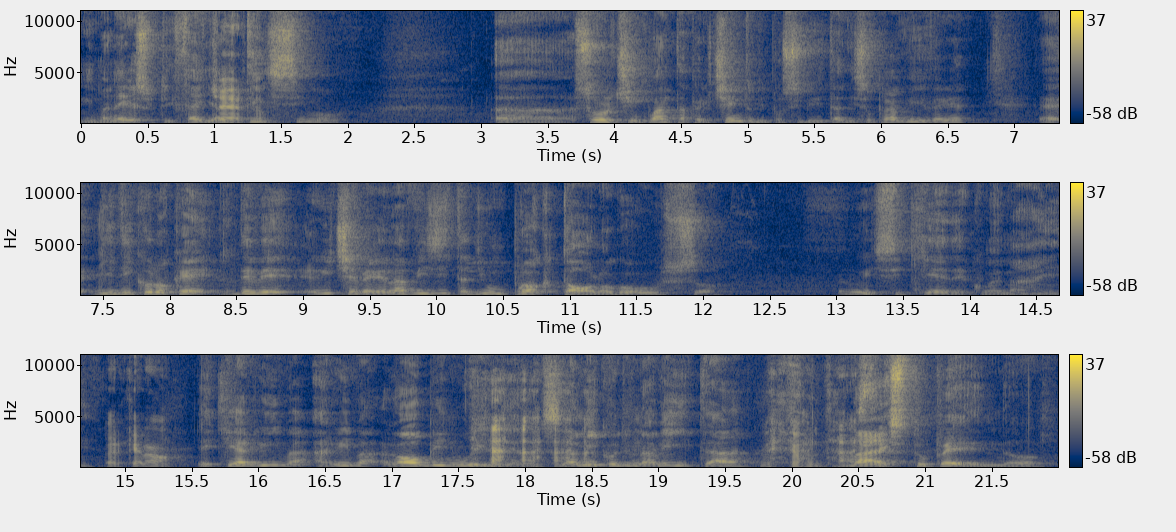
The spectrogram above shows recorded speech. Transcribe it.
rimanere sotto i ferri Certo. altissimo, eh, solo il 50% di possibilità di sopravvivere, eh, gli dicono che deve ricevere la visita di un proctologo russo. Lui si chiede come mai. Perché no? E chi arriva? Arriva Robin Williams, l'amico di una vita, Fantastico. ma è stupendo.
